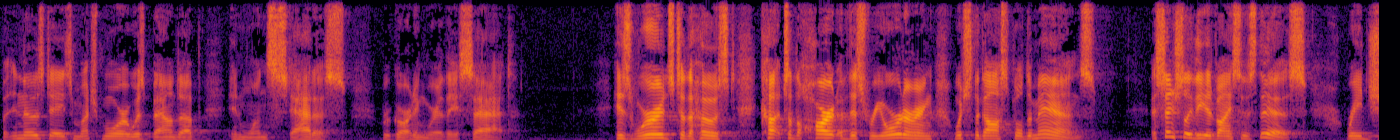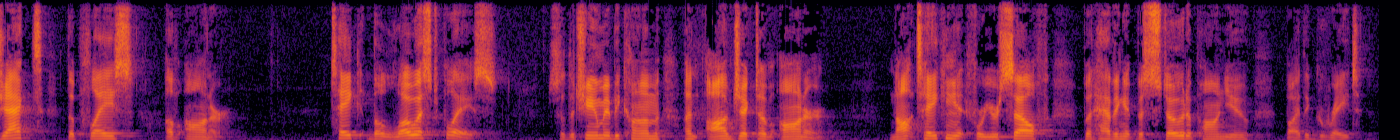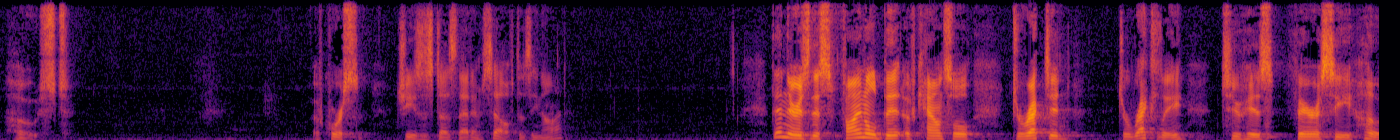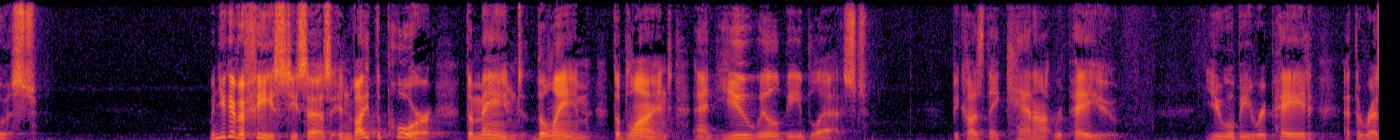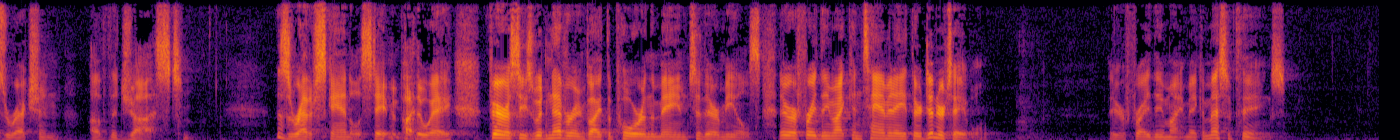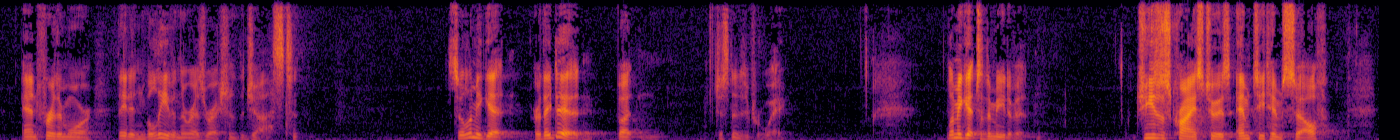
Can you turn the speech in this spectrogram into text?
But in those days, much more was bound up in one's status regarding where they sat. His words to the host cut to the heart of this reordering which the gospel demands. Essentially, the advice is this reject the place of honor. Take the lowest place so that you may become an object of honor, not taking it for yourself, but having it bestowed upon you by the great host. Of course, Jesus does that himself, does he not? Then there is this final bit of counsel directed directly to his Pharisee host. When you give a feast, he says, invite the poor, the maimed, the lame, the blind, and you will be blessed, because they cannot repay you. You will be repaid at the resurrection of the just. This is a rather scandalous statement, by the way. Pharisees would never invite the poor and the maimed to their meals. They were afraid they might contaminate their dinner table. They were afraid they might make a mess of things. And furthermore, they didn't believe in the resurrection of the just. So let me get, or they did, but just in a different way. Let me get to the meat of it. Jesus Christ, who has emptied himself,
